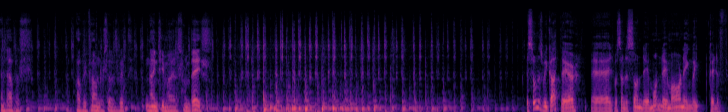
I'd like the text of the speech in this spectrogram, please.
And that was what we found ourselves with 90 miles from base. Soon as we got there, uh, it was on a Sunday. Monday morning, we kind of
